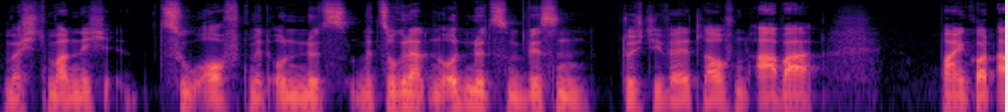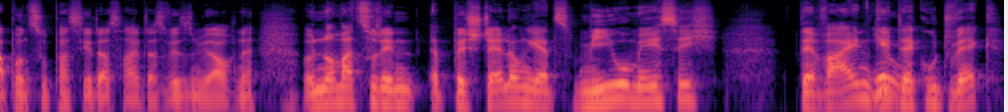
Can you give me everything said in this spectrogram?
möchte man nicht zu oft mit, unnütz, mit sogenannten unnützem Wissen durch die Welt laufen. Aber mein Gott, ab und zu passiert das halt, das wissen wir auch. Ne? Und nochmal zu den Bestellungen jetzt Mio-mäßig. Der Wein, geht der gut weg?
